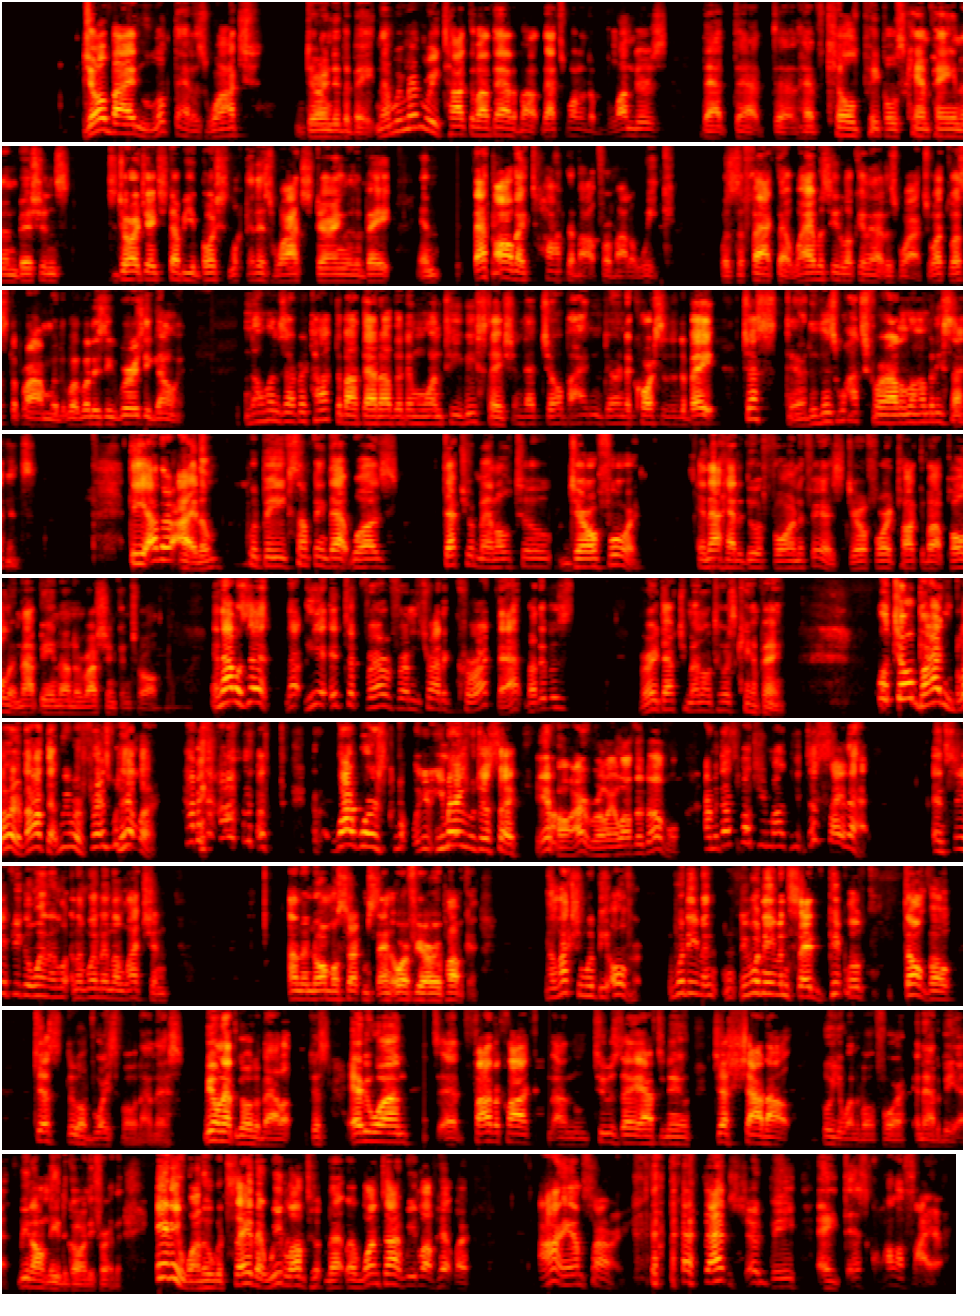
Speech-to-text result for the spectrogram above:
Joe Biden looked at his watch during the debate. Now, remember we talked about that. About that's one of the blunders that that uh, have killed people's campaign ambitions. George H. W. Bush looked at his watch during the debate, and that's all they talked about for about a week was the fact that why was he looking at his watch? What what's the problem with it? What, what is he? Where is he going? No one's ever talked about that other than one TV station that Joe Biden during the course of the debate just stared at his watch for I don't know how many seconds. The other item would be something that was detrimental to Gerald Ford, and that had to do with foreign affairs. Gerald Ford talked about Poland not being under Russian control, and that was it. That he it took forever for him to try to correct that, but it was very detrimental to his campaign. Well, Joe Biden blurted out that we were friends with Hitler. I mean, why worse? You may as well just say, you know, I really love the devil. I mean, that's what you must just say that and see if you can win, win an election under normal circumstance, or if you're a Republican, the election would be over. Wouldn't even you wouldn't even say people don't vote. Just do a voice vote on this. We don't have to go to the ballot. Just everyone at five o'clock on Tuesday afternoon, just shout out who you want to vote for, and that'll be it. We don't need to go any further. Anyone who would say that we loved that at one time we loved Hitler, I am sorry. that should be a disqualifier.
